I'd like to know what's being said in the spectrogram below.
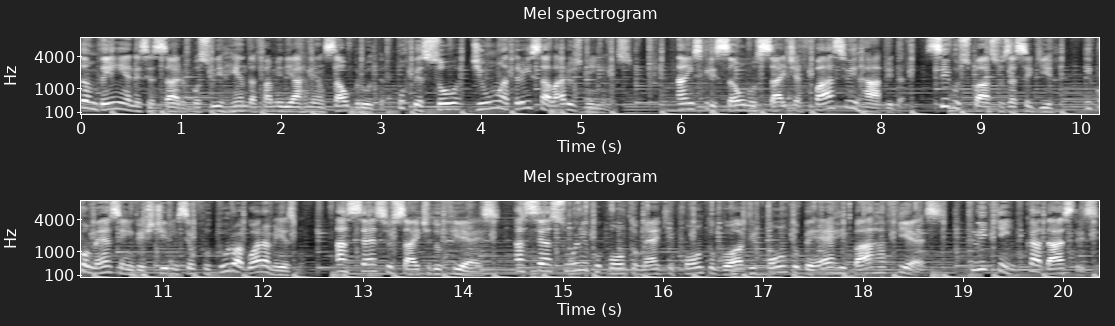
Também é necessário possuir renda familiar mensal bruta, por pessoa, de 1 a 3 salários mínimos. A inscrição no site é fácil e rápida. Siga os passos a seguir e comece a investir em seu futuro agora mesmo. Acesse o site do FIES, acessounico.mec.gov.br FIES. Clique em Cadastre-se.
